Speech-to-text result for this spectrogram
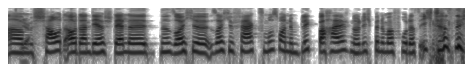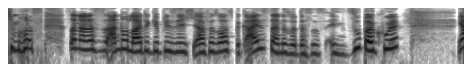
Ähm, ja. Shoutout an der Stelle. Ne, solche, solche Facts muss man im Blick behalten und ich bin immer froh, dass ich das nicht muss, sondern dass es andere Leute gibt, die sich äh, für sowas begeistern. Also, das ist echt super cool ja,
